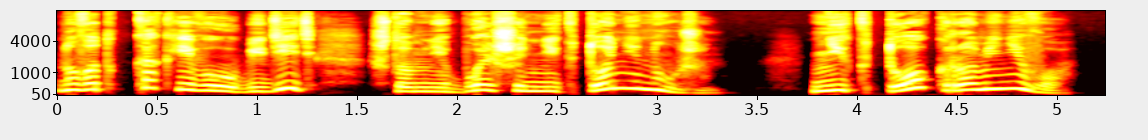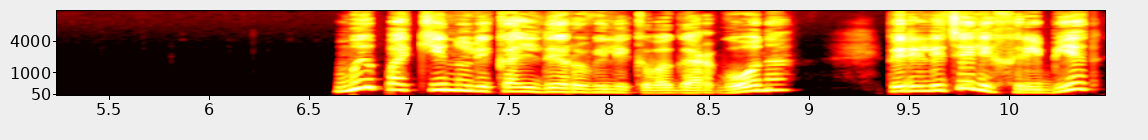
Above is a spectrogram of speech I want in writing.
Ну вот как его убедить, что мне больше никто не нужен? Никто, кроме него? Мы покинули кальдеру Великого Гаргона, перелетели хребет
